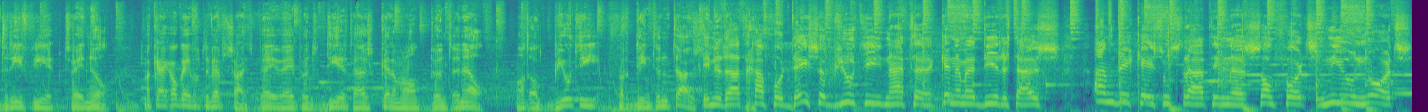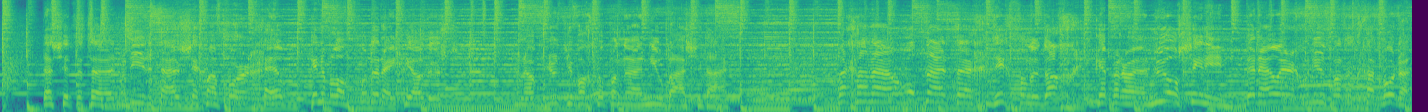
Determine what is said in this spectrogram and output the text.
3420. Maar kijk ook even op de website www.dierenthuiskennemerland.nl. Want ook beauty verdient een thuis. Inderdaad, ga voor deze beauty naar het uh, Kennemer Dierenthuis... aan de Keesomstraat in uh, Zandvoort, Nieuw-Noord. Daar zit het uh, dierenthuis, zeg maar, voor geheel Kennemerland, voor de regio dus. En ook beauty wacht op een nieuw baasje daar. We gaan uh, op naar het uh, gedicht van de dag. Ik heb er uh, nu al zin in. Ik ben heel erg benieuwd wat het gaat worden.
